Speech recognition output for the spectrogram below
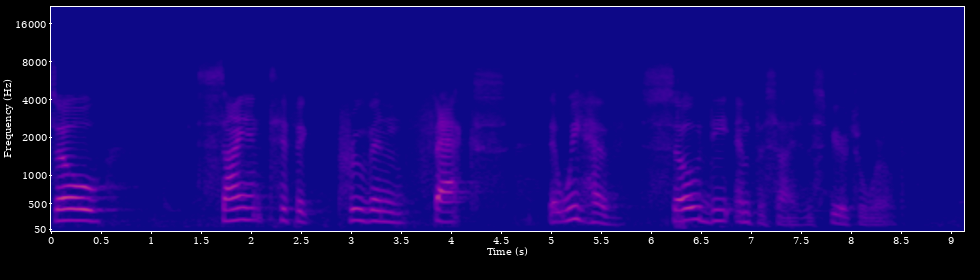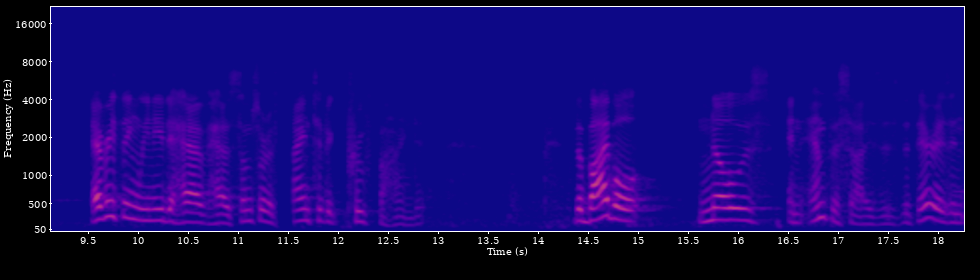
so scientific, proven facts that we have so de emphasized the spiritual world. Everything we need to have has some sort of scientific proof behind it. The Bible knows and emphasizes that there is an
